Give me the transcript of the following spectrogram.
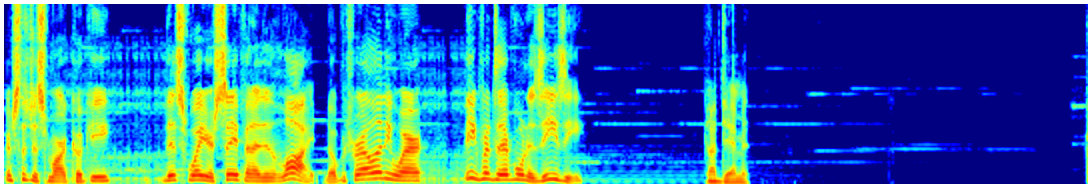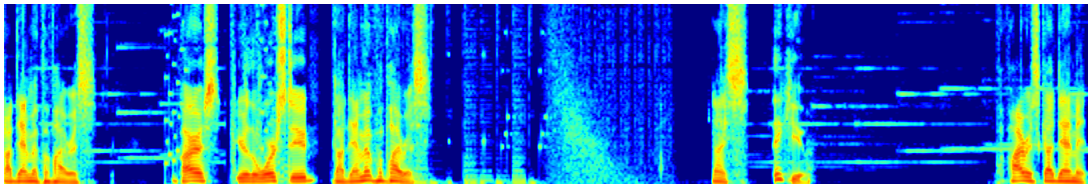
You're such a smart cookie. This way you're safe and I didn't lie. No betrayal anywhere. Being friends with everyone is easy. God damn it. God damn it, Papyrus. Papyrus, you're the worst, dude. God damn it, Papyrus. Nice. Thank you. Papyrus, god damn it.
